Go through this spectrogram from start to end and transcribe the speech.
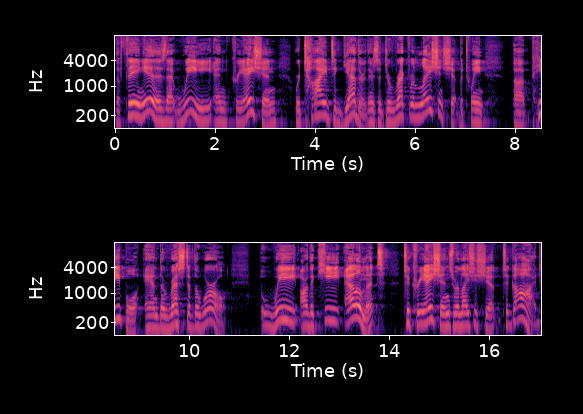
the thing is that we and creation were tied together. There's a direct relationship between uh, people and the rest of the world. We are the key element to creation's relationship to God.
